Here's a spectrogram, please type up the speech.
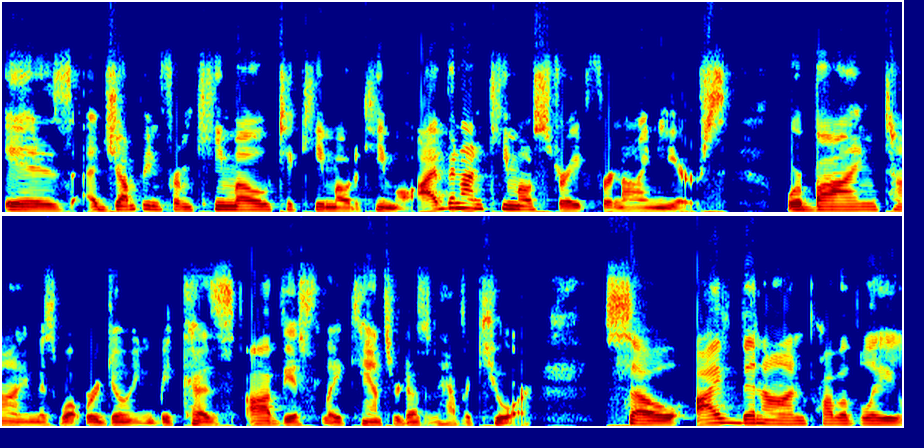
is jumping from chemo to chemo to chemo. I've been on chemo straight for nine years. We're buying time, is what we're doing, because obviously cancer doesn't have a cure. So I've been on probably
